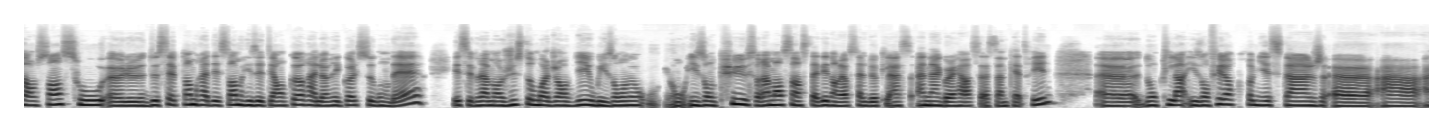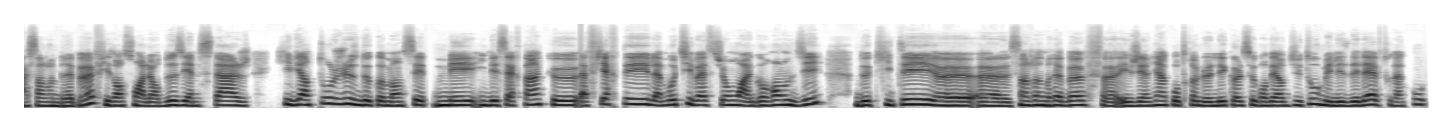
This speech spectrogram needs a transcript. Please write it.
dans le sens où euh, de septembre à décembre, ils étaient encore à leur école secondaire et c'est vraiment juste au mois de janvier où ils ont ils ont pu vraiment s'installer dans leur salle de classe à House à Sainte-Catherine. Euh, donc là, ils ont fait leur premier stage euh, à, à Saint-Jean-de-Brébeuf. Ils en sont à leur deuxième stage qui vient tout juste de commencer. Mais il est certain que la fierté, la motivation a grandi de quitter euh, euh Saint-Jean-de-Brébeuf. Et j'ai rien contre l'école secondaire du tout, mais les élèves, tout d'un coup,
